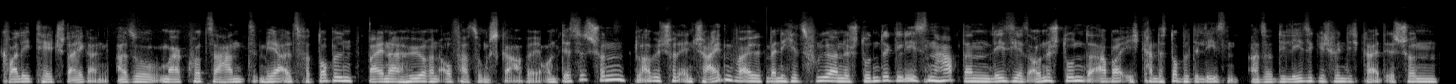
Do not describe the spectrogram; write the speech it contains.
Qualität steigern. Also mal kurzerhand mehr als verdoppeln bei einer höheren Auffassungsgabe. Und das ist schon, glaube ich, schon entscheidend, weil wenn ich jetzt früher eine Stunde gelesen habe, dann lese ich jetzt auch eine Stunde, aber ich kann das Doppelte lesen. Also die Lesegeschwindigkeit ist schon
